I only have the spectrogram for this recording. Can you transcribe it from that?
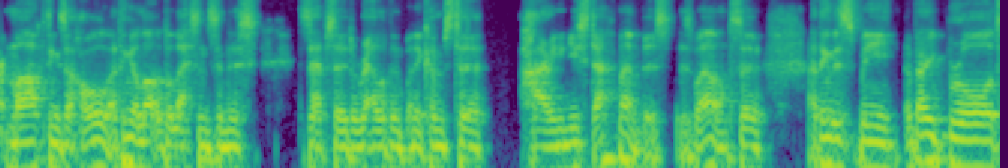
of marketing as a whole, I think a lot of the lessons in this this episode are relevant when it comes to hiring new staff members as well. So I think this has been a very broad,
